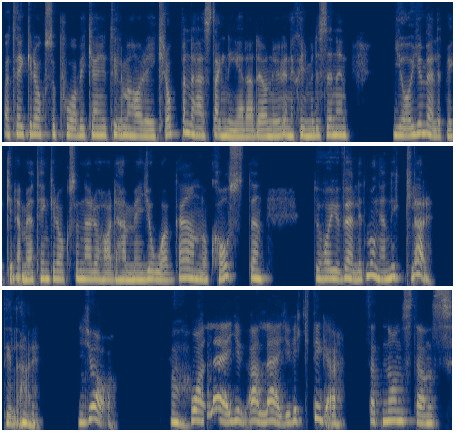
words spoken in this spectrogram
Och jag tänker också på, vi kan ju till och med ha det i kroppen, det här stagnerade och nu energimedicinen gör ju väldigt mycket det. Men jag tänker också när du har det här med yogan och kosten. Du har ju väldigt många nycklar till det här. Mm. Ja, och alla är, ju, alla är ju viktiga. Så att någonstans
